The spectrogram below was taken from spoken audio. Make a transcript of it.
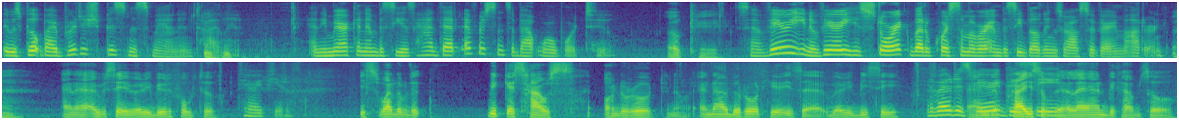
It was built by a British businessman in Thailand. And the American embassy has had that ever since about World War II. Okay. So very, you know, very historic, but of course some of our embassy buildings are also very modern. Uh, And I would say very beautiful too. Very beautiful. It's one of the biggest house on the road, you know. And now the road here is uh, very busy. The road is and very the price busy. of the land becomes so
